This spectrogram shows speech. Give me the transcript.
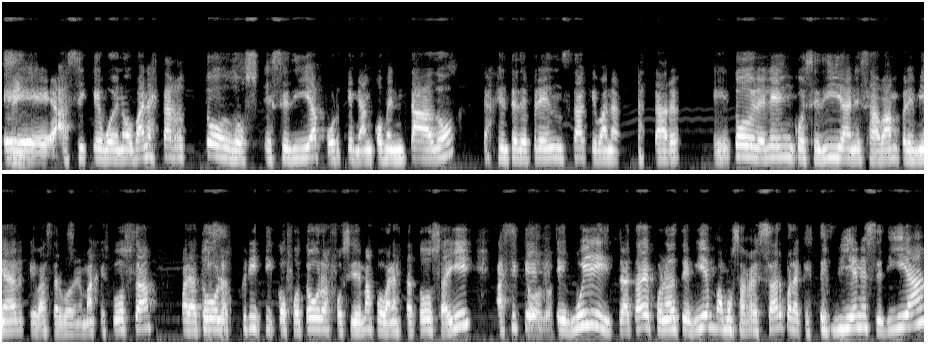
eh, así que bueno, van a estar todos ese día porque me han comentado la gente de prensa que van a estar eh, todo el elenco ese día en esa van premier que va a ser bueno, majestuosa para todos los críticos, fotógrafos y demás, pues van a estar todos ahí. Así que, eh, Willy, trata de ponerte bien, vamos a rezar para que estés bien ese día,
